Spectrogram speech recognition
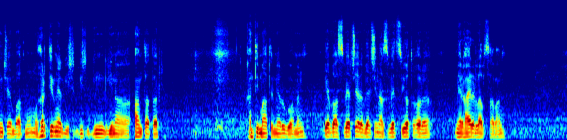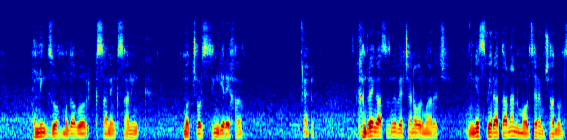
ինչ են պատմում, հրթիռներ գինա անտատար անտիմատրներու գոմեն եւ աս վերջերը վերջին աս 6-7 օրը մեր հայրը լավ ցավան ունենք զոհ մոդավոր 20-25 մոտ 4-5 երեխա խնդրենք ասած մը վերջանա օրը առաջ Ես վերադառնան մորցեր եմ շադոնց։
